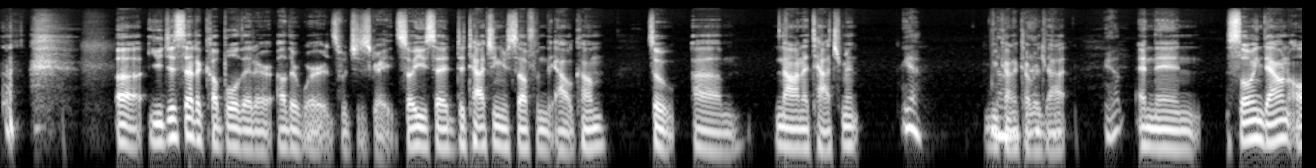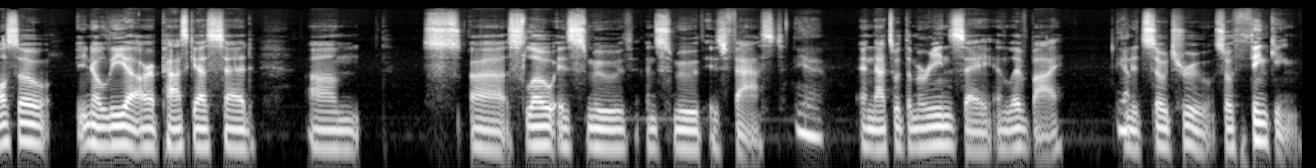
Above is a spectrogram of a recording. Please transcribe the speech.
uh, you just said a couple that are other words, which is great. So you said detaching yourself from the outcome. So um, non attachment. Yeah. We kind of covered that. Yep. And then slowing down also, you know, Leah, our past guest, said um, uh, slow is smooth and smooth is fast. Yeah. And that's what the Marines say and live by. Yep. And it's so true. So thinking,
